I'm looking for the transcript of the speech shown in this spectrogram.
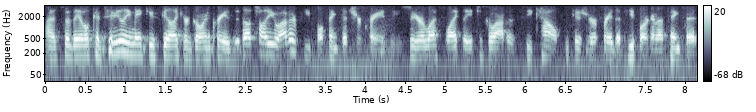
Uh, so they will continually make you feel like you're going crazy. They'll tell you other people think that you're crazy. So you're less likely to go out and seek help because you're afraid that people are going to think that,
